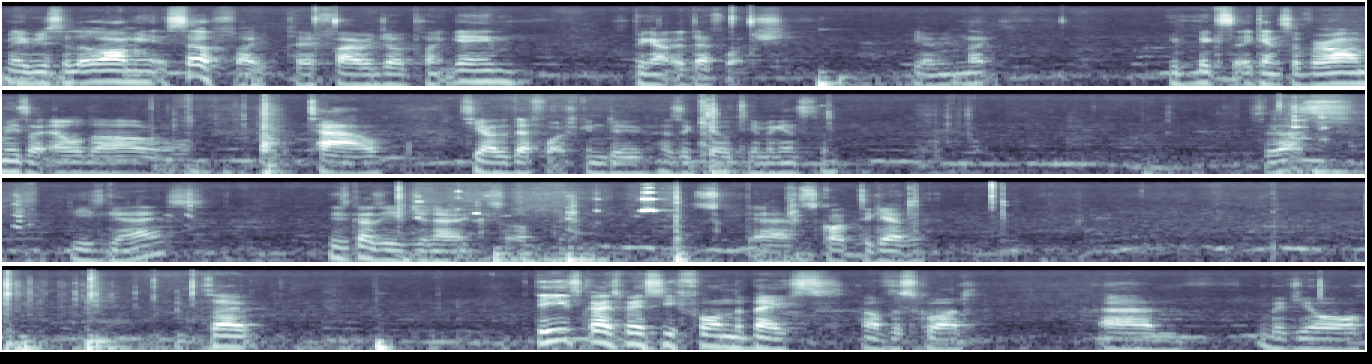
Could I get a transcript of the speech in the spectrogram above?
maybe just a little army in itself, like play a fire and job point game, bring out the Death Watch. You know, like you mix it against other armies like Eldar or Tau, see how the Death Watch can do as a kill team against them. So that's these guys. These guys are your generic sort of uh, squad together. So these guys basically form the base of the squad, um, with your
